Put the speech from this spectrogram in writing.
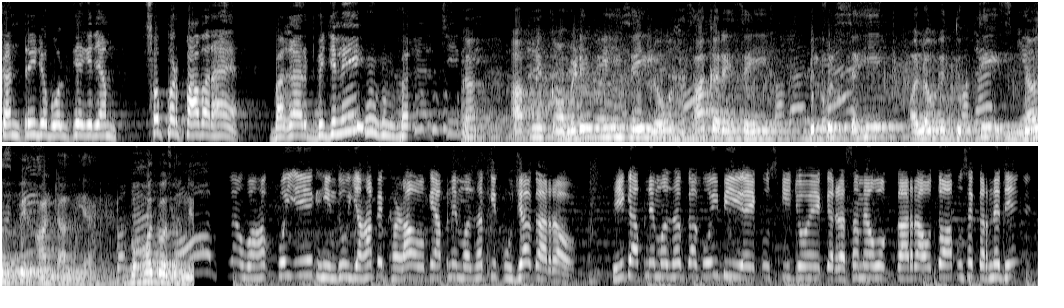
कंट्री जो बोलती है कि हम सुपर पावर हैं बगैर बिजली बगैर चीनी आपने कॉमेडी में ही सही लोग हंसा कर ही सही बिल्कुल सही और लोगों के दुखती नर्व्स पे हाथ डाल दिया है। बहुत बहुत धन्यवाद। वहाँ कोई एक हिंदू यहाँ पे खड़ा होके अपने मज़हब की पूजा कर रहा हो ठीक है? अपने मज़हब का कोई भी एक उसकी जो एक रस्म है वो कर रहा हो तो आप उसे करने देंगे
